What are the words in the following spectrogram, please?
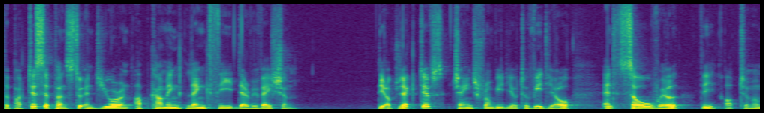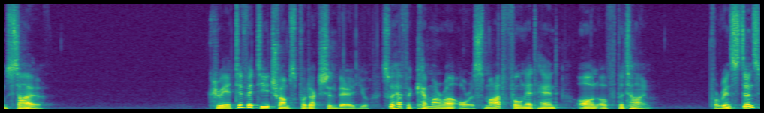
the participants to endure an upcoming lengthy derivation? The objectives change from video to video, and so will the optimum style. Creativity trumps production value, so have a camera or a smartphone at hand all of the time. For instance,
